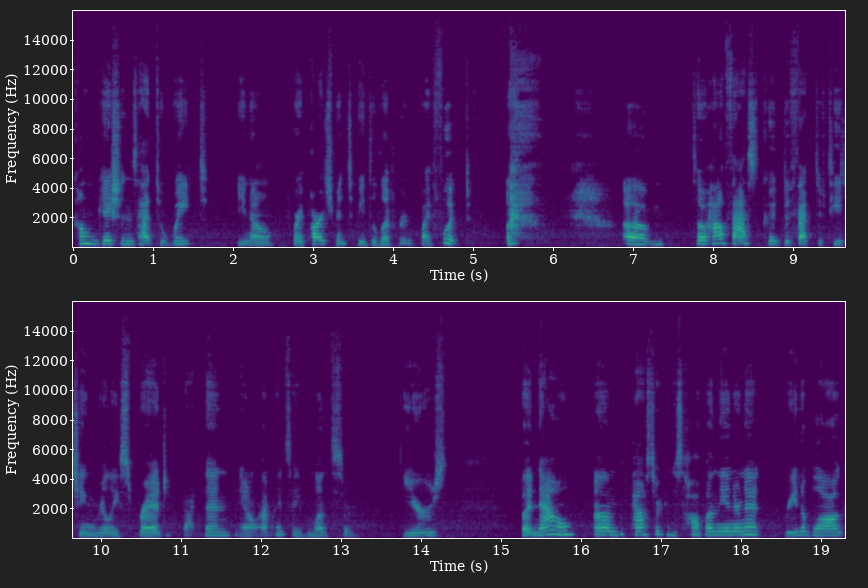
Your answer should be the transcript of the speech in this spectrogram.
congregations had to wait, you know, for a parchment to be delivered by foot. um, so, how fast could defective teaching really spread back then? You know, I might say months or years. But now, um, pastor can just hop on the internet, read a blog,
